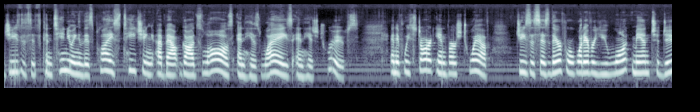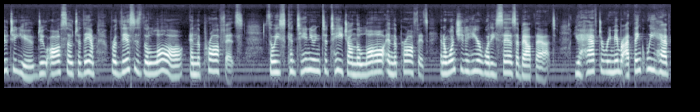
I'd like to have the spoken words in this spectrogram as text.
Jesus is continuing in this place teaching about God's laws and his ways and his truths. And if we start in verse 12, Jesus says, Therefore, whatever you want men to do to you, do also to them, for this is the law and the prophets. So he's continuing to teach on the law and the prophets. And I want you to hear what he says about that. You have to remember, I think we have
